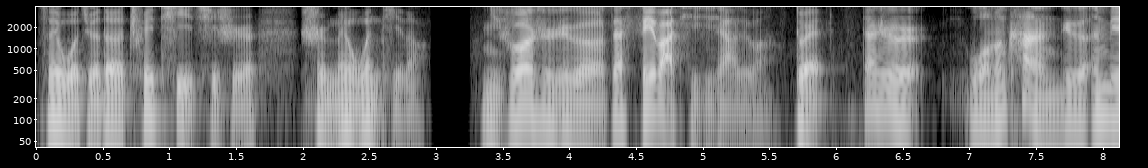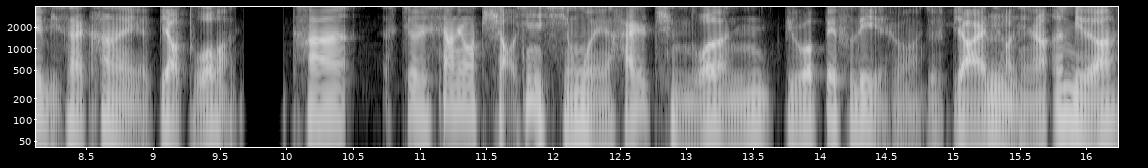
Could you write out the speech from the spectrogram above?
所以我觉得吹 T 其实是没有问题的。你说是这个在非法体系下，对吧？对，但是我们看这个 NBA 比赛看的也比较多吧，他就是像这种挑衅行为还是挺多的。你比如说贝弗利是吧，就是比较爱挑衅，然后恩比德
